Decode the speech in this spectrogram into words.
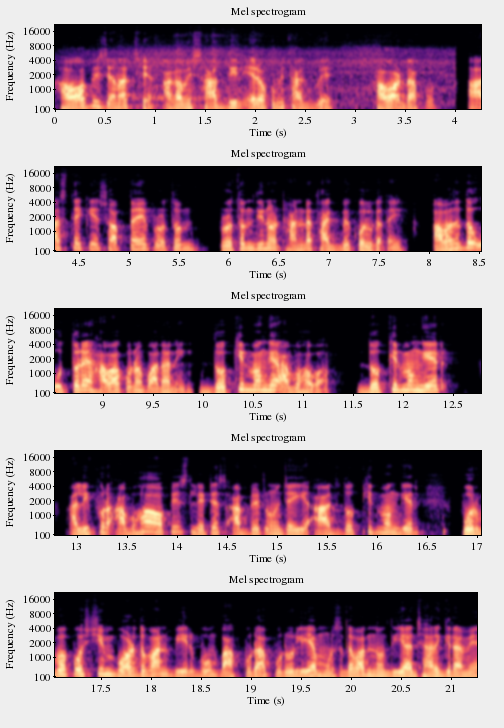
হাওয়া অফিস জানাচ্ছে, আগামী সাত দিন এরকমই থাকবে হাওয়ার দাপট। আজ থেকে সপ্তাহে প্রথম প্রথম দিনও ঠান্ডা থাকবে কলকাতায়। আপাতত উত্তরে হাওয়া কোনো বাধা নেই। দক্ষিণবঙ্গের আবহাওয়া। দক্ষিণবঙ্গের আলিপুর আবহাওয়া অফিস লেটেস্ট আপডেট অনুযায়ী আজ দক্ষিণবঙ্গের পূর্ব পশ্চিম বর্ধমান, বীরভূম, বাঁকুড়া, পুরুলিয়া, মুর্শিদাবাদ, নদিয়া, ঝাড়গ্রামে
